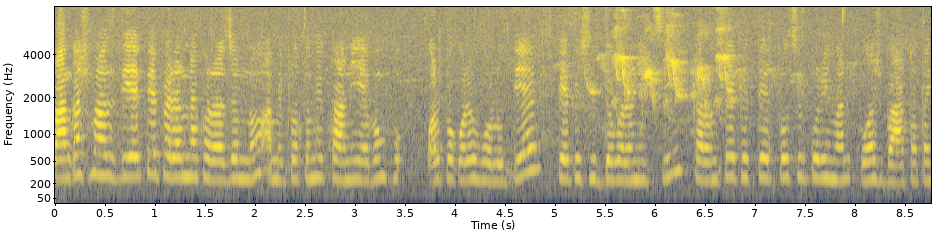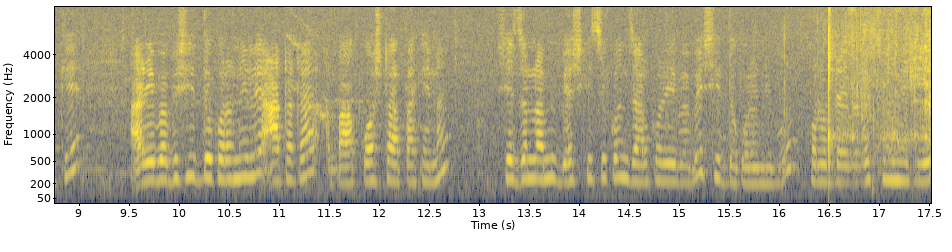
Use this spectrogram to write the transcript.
পাঙ্গাস মাছ দিয়ে পেঁপে রান্না করার জন্য আমি প্রথমে পানি এবং অল্প করে হলুদ দিয়ে পেঁপে সিদ্ধ করে নিচ্ছি। কারণ পেঁপেতে প্রচুর পরিমাণ কোষ বা আটা থাকে। আর এভাবে সিদ্ধ করে নিলে আটাটা বা কোষটা থাকে না। সেজন্য আমি বেশ কিছুক্ষণ জাল করে এভাবে সিদ্ধ করে নিব। হলুদটা এভাবে চুনি দিয়ে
